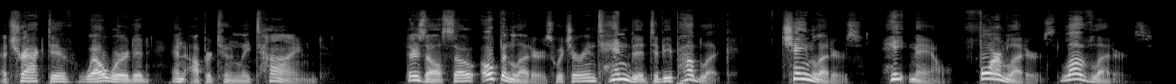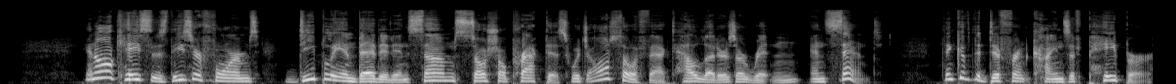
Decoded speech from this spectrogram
attractive, well-worded, and opportunely timed. There's also open letters, which are intended to be public, chain letters, hate mail, form letters, love letters. In all cases, these are forms deeply embedded in some social practice which also affect how letters are written and sent. Think of the different kinds of paper,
